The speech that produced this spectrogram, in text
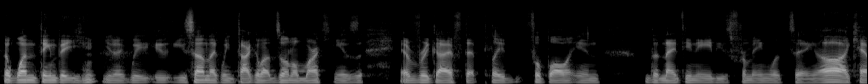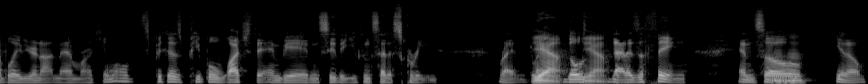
the one thing that you you know we you sound like when you talk about zonal marking is every guy that played football in the 1980s from England saying, "Oh, I can't believe you're not man marking." Well, it's because people watch the NBA and see that you can set a screen, right? Like yeah, those yeah. that is a thing, and so mm-hmm. you know,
